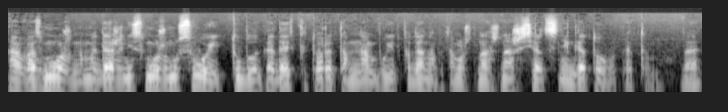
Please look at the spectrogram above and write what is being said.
возможно, мы даже не сможем усвоить ту благодать, которая там нам будет подана, потому что наш, наше сердце не готово к этому. Да?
